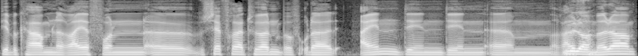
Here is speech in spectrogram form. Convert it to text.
Wir bekamen eine Reihe von äh, Chefredakteuren oder einen, den, den ähm, Ralf Müller. Möller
